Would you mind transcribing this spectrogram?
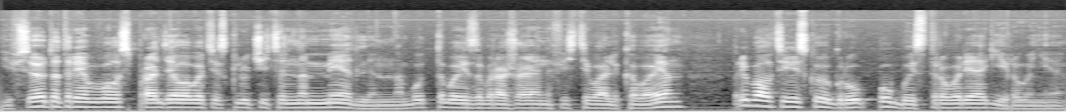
И все это требовалось проделывать исключительно медленно, будто бы изображая на фестивале КВН прибалтийскую группу быстрого реагирования.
